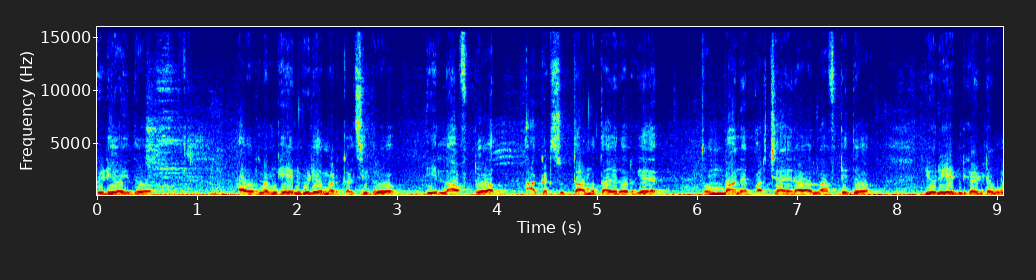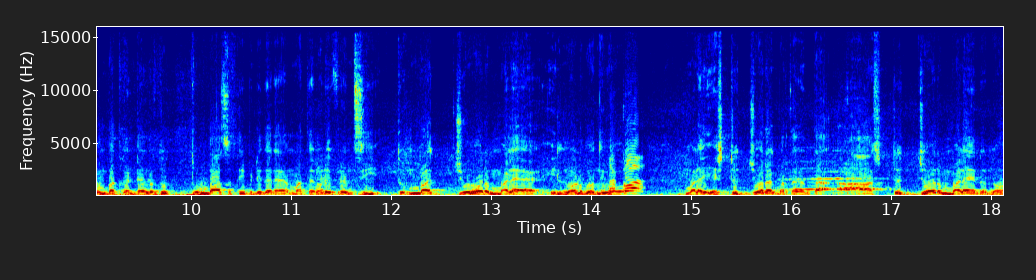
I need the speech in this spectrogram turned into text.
ವಿಡಿಯೋ ಇದು. ಅವ್ರು ನಮ್ಗೆ ಏನು ವಿಡಿಯೋ ಮಾಡಿ ಕಳಿಸಿದ್ರು ಈ ಲಾಫ್ಟು ಆ ಕಡೆ ಸುತ್ತಮುತ್ತ ಇರೋರಿಗೆ ತುಂಬಾ ಪರಿಚಯ ಇರೋ ಲಾಫ್ಟ್ ಇದು. ಇವ್ರು ಎಂಟು ಗಂಟೆ ಒಂಬತ್ತು ಗಂಟೆ ಅನ್ನೋದು ತುಂಬ ಸತಿ ಬಿಟ್ಟಿದ್ದಾರೆ. ಮತ್ತೆ ನೋಡಿ ಫ್ರೆಂಡ್ಸ್ ಈ ತುಂಬ ಜೋರು ಮಳೆ. ಇಲ್ಲಿ ನೋಡ್ಬೋದು ನೀವು. ಮಳೆ ಎಷ್ಟು ಜೋರಾಗಿ ಬರ್ತದೆ ಅಂತ. ಅಷ್ಟು ಜೋರು ಮಳೆನೂ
